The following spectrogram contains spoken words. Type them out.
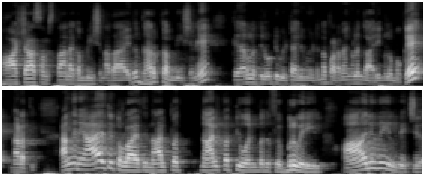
ഭാഷാ സംസ്ഥാന കമ്മീഷൻ അതായത് ധർ കമ്മീഷനെ കേരളത്തിലോട്ട് വിട്ട് വേണ്ടുന്ന പഠനങ്ങളും കാര്യങ്ങളും ഒക്കെ നടത്തി. അങ്ങനെ ആയിരത്തി തൊള്ളായിരത്തി നാൽപ്പത്തി നാൽപ്പത്തി ഒൻപത് ഫെബ്രുവരിയിൽ ആലുവയിൽ വെച്ച്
